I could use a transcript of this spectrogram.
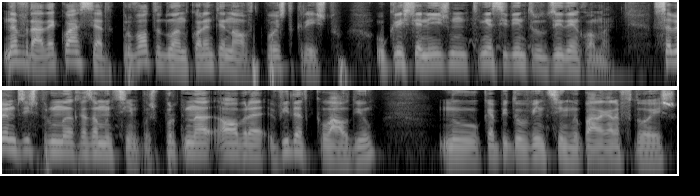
Na verdade, é quase certo que por volta do ano 49 depois de Cristo, o cristianismo tinha sido introduzido em Roma. Sabemos isto por uma razão muito simples, porque na obra Vida de Cláudio, no capítulo 25, no parágrafo 2,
